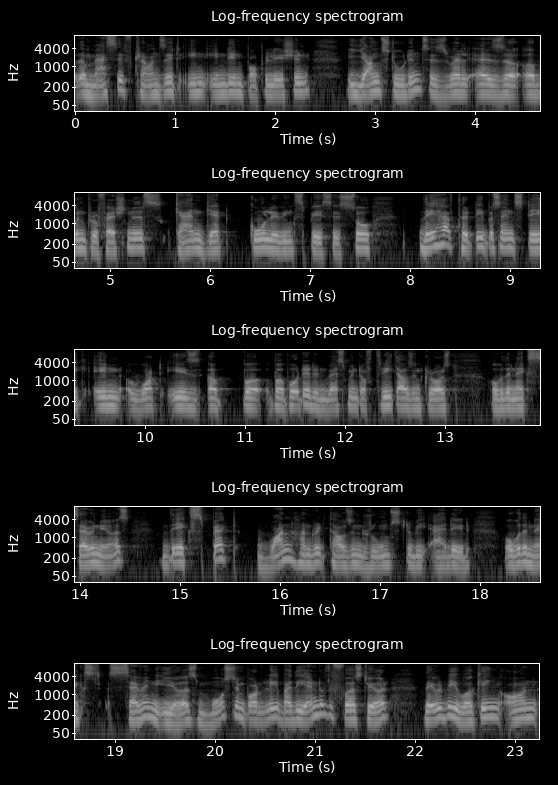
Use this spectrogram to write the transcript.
the massive transit in Indian population. Young students as well as uh, urban professionals can get co-living spaces. So they have 30% stake in what is a purported investment of 3,000 crores over the next seven years. They expect 100,000 rooms to be added over the next seven years. Most importantly, by the end of the first year, they will be working on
